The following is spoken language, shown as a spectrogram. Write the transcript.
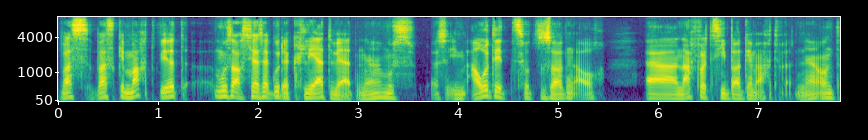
was, was gemacht wird, muss auch sehr, sehr gut erklärt werden. Ja, muss also im Audit sozusagen auch äh, nachvollziehbar gemacht werden. Ja. Und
